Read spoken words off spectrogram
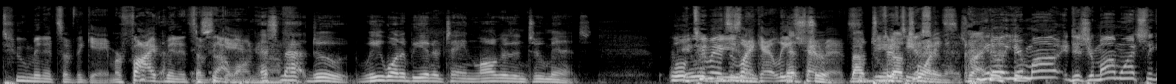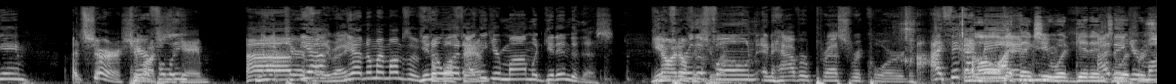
two minutes of the game or five minutes of the not game. long That's enough. not, dude. We want to be entertained longer than two minutes. Well, It two minutes be is like like- at least That's ten true. minutes. About, about 15 twenty minutes. minutes, right? You know, your mom. Does your mom watch the game? Uh, sure, she watches the game. Not Uh, carefully, yeah, right? Yeah, no, my mom's a You know football what? I think your mom would get into this. Give No, I don't her the think she would. phone and have her press record. I think I Oh, may. I think she would get into it. I think it your for mom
